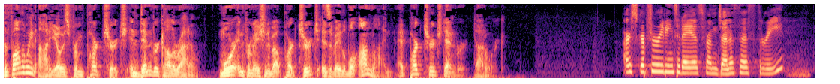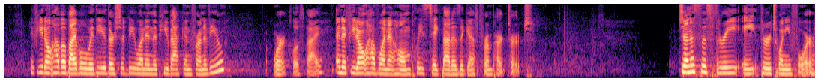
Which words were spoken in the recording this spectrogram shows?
The following audio is from Park Church in Denver, Colorado. More information about Park Church is available online at parkchurchdenver.org. Our scripture reading today is from Genesis 3. If you don't have a Bible with you, there should be one in the pew back in front of you or close by. And if you don't have one at home, please take that as a gift from Park Church. Genesis 3 8 through 24.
